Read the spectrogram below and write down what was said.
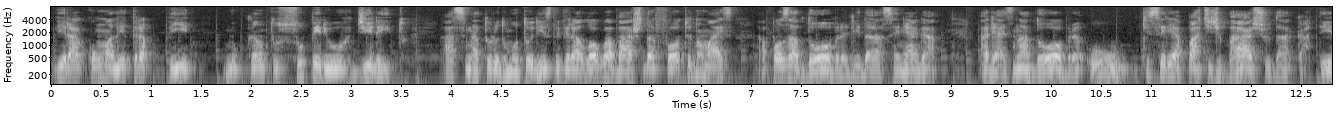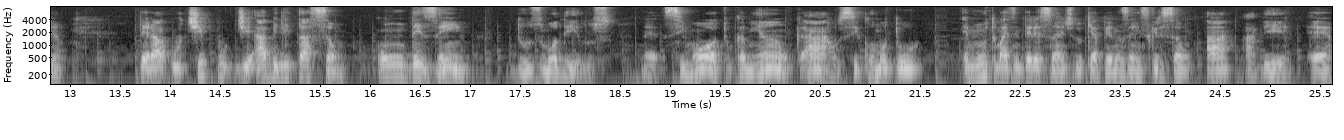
virá com uma letra P no canto superior direito. A assinatura do motorista virá logo abaixo da foto e não mais após a dobra ali da CNH. Aliás, na dobra, ou que seria a parte de baixo da carteira, terá o tipo de habilitação com um desenho dos modelos né, se moto, caminhão, carro, ciclomotor, é muito mais interessante do que apenas a inscrição A, AB, E.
